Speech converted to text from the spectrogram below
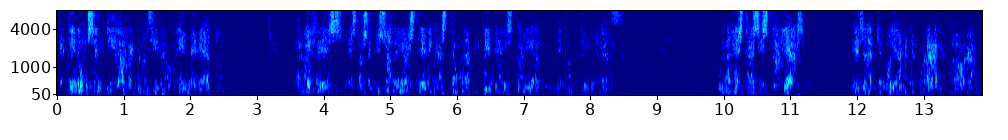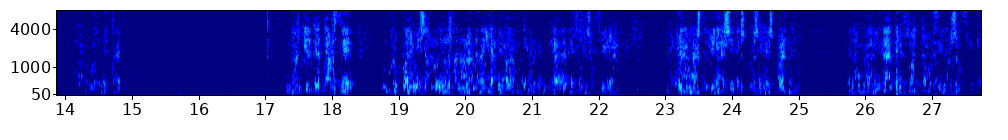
que tiene un sentido reconocido e inmediato. A veces estos episodios tienen hasta una pequeña historia de continuidad. Una de estas historias es la que voy a rememorar ahora 2014, un grupo de mis alumnos ganó la medalla de oro de la Olimpiada de Filosofía, primero en Asturias y después en España, en la modalidad de foto filosófica.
